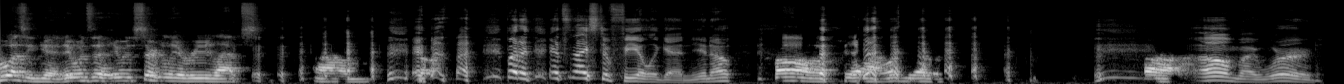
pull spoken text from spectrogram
wasn't good. It was a. It was certainly a relapse. Um, but it, it's nice to feel again, you know. Oh yeah, whatever. Uh, oh my word.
